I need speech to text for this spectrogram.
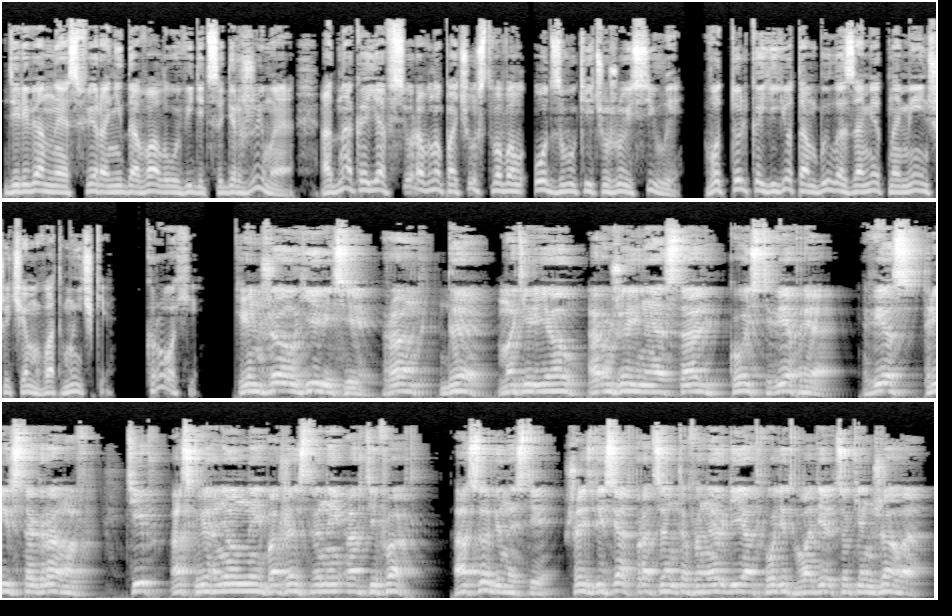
Деревянная сфера не давала увидеть содержимое, однако я все равно почувствовал отзвуки чужой силы. Вот только ее там было заметно меньше, чем в отмычке. Крохи. Кинжал ереси, ранг Д, материал, оружейная сталь, кость вепря, вес 300 граммов, тип оскверненный божественный артефакт, особенности 60% энергии отходит владельцу кинжала,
